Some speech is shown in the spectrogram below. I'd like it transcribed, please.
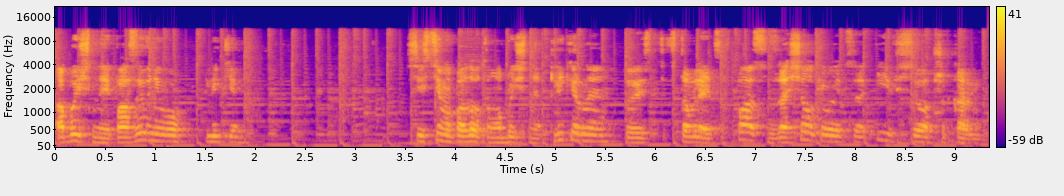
Обычные пазы у него, клики. Система пазов там обычная кликерная, то есть вставляется в паз, защелкивается и все шикарненько.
